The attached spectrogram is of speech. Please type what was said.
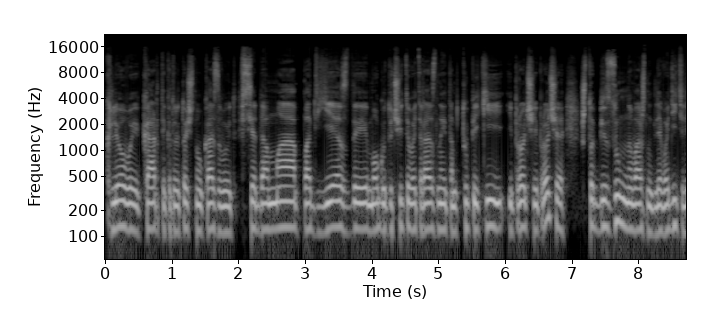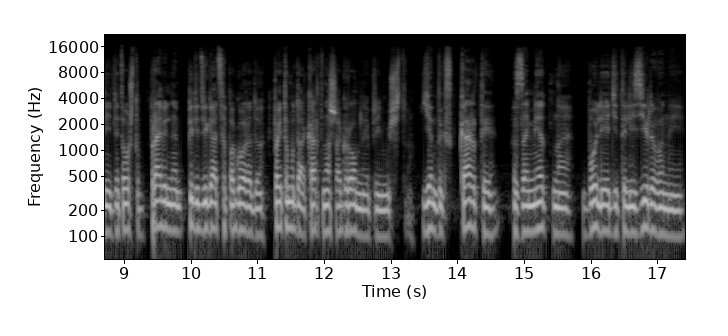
клевые карты, которые точно указывают все дома, подъезды, могут учитывать разные там тупики и прочее, и прочее, что безумно важно для водителей, для того, чтобы правильно передвигаться по городу. Поэтому да, карта наше огромное преимущество. Яндекс карты заметно более детализированные.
